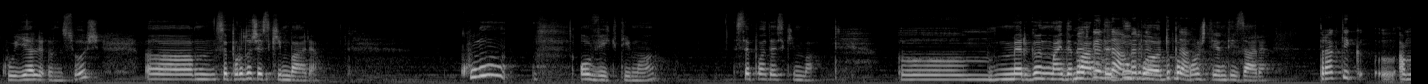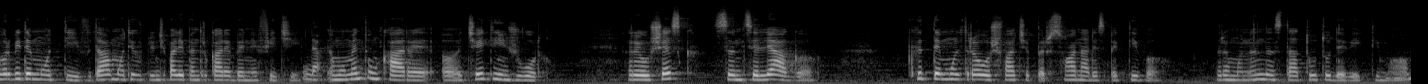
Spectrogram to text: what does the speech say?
cu el însuși, um, se produce schimbarea. Cum o victimă se poate schimba? Um, mergând mai departe, mergând, da, după, mergând, după da. conștientizare. Practic, am vorbit de motiv, da? Motivul principal e pentru care beneficii. Da. În momentul în care uh, cei din jur reușesc să înțeleagă cât de mult rău își face persoana respectivă, rămânând în statutul de victimă,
